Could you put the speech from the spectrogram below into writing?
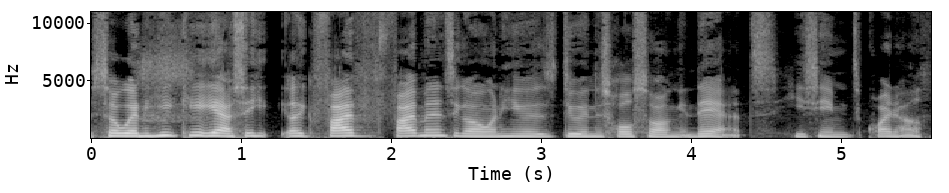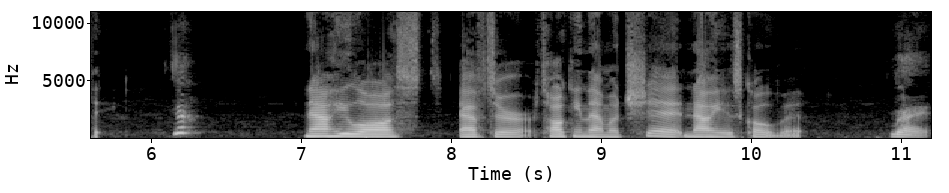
So when he came, yeah, so he, like five five minutes ago when he was doing this whole song and dance, he seemed quite healthy. Yeah. Now he lost after talking that much shit. Now he has COVID. right.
